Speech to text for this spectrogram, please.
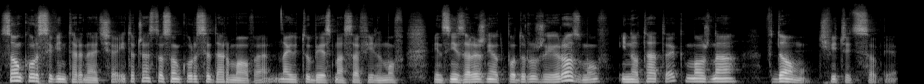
Są kursy w internecie i to często są kursy darmowe. Na YouTube jest masa filmów, więc niezależnie od podróży i rozmów i notatek, można w domu ćwiczyć sobie.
